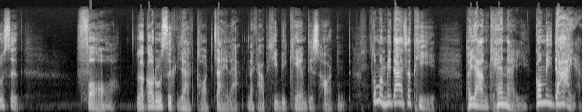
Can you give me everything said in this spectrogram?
รู้สึก for แล้วก็รู้สึกอยากถอดใจแล้วนะครับ he became disheartened ก็มันไม่ได้สักที พยายามแค่ไหนก็ไม่ได้อะ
